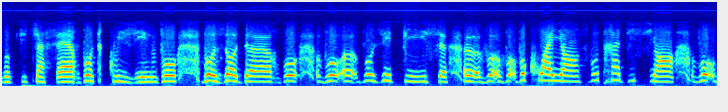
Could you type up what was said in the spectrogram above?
vos petites affaires, votre cuisine, vos, vos odeurs, vos, vos, épices, vos, vos, croyances, vos traditions, vos,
